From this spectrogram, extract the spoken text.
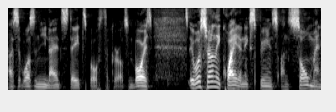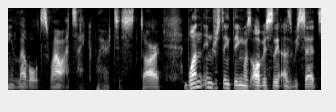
as it was in the United States, both the girls and boys. It was certainly quite an experience on so many levels. Wow, it's like where to start. One interesting thing was obviously, as we said,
